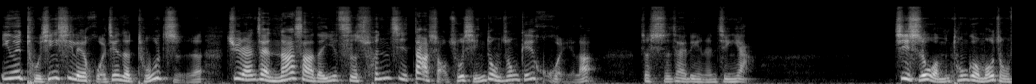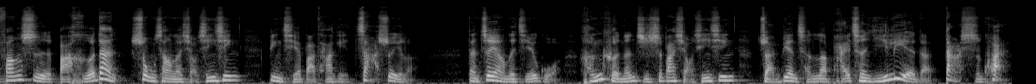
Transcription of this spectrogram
因为土星系列火箭的图纸居然在 NASA 的一次春季大扫除行动中给毁了，这实在令人惊讶。即使我们通过某种方式把核弹送上了小行星，并且把它给炸碎了。但这样的结果很可能只是把小行星转变成了排成一列的大石块，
